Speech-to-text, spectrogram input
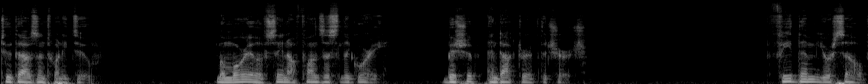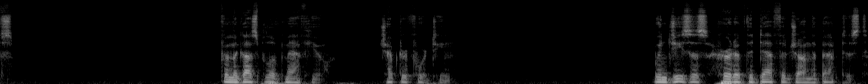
2022. Memorial of St. Alphonsus Liguori, Bishop and Doctor of the Church. Feed them yourselves. From the Gospel of Matthew, chapter 14. When Jesus heard of the death of John the Baptist,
